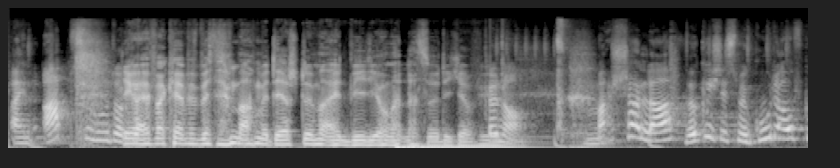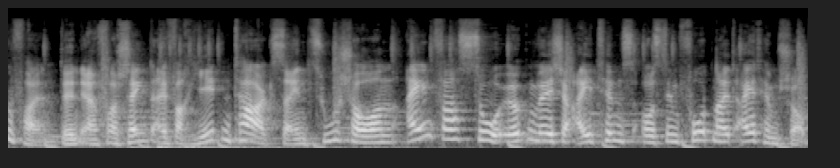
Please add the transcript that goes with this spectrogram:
ein absoluter... Digga, einfach Kevin, bitte mach mit der Stimme ein Video, Mann. Das würde ich ja fühlen. Genau. Mashallah, wirklich ist mir gut aufgefallen. Denn er verschenkt einfach jeden Tag seinen Zuschauern einfach so irgendwelche Items aus dem Fortnite Item Shop.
